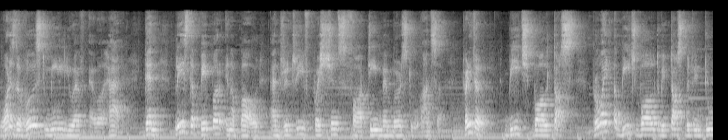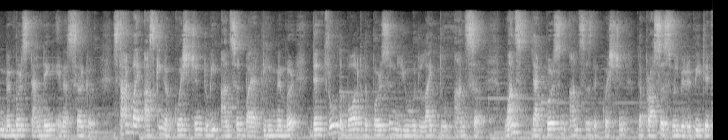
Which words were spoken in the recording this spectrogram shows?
what is the worst meal you have ever had? Then place the paper in a bowl and retrieve questions for team members to answer. 23rd, beach ball toss. Provide a beach ball to be tossed between two members standing in a circle. Start by asking a question to be answered by a team member, then throw the ball to the person you would like to answer. Once that person answers the question, the process will be repeated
